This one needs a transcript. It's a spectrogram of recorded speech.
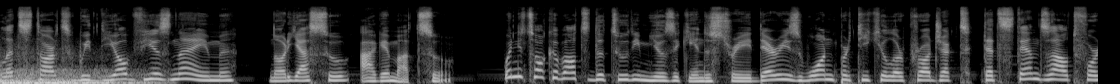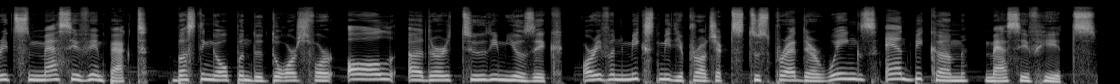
Let's start with the obvious name Noriyasu Agematsu. When you talk about the 2D music industry, there is one particular project that stands out for its massive impact, busting open the doors for all other 2D music or even mixed media projects to spread their wings and become massive hits.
